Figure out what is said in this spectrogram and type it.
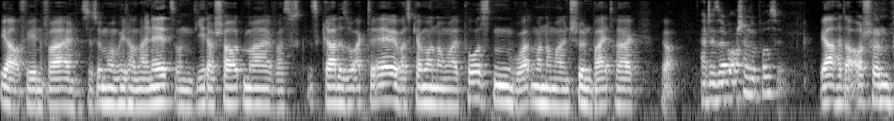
Ja, auf jeden Fall. Es ist immer wieder mal nett und jeder schaut mal, was ist gerade so aktuell, was kann man nochmal posten, wo hat man nochmal einen schönen Beitrag. Ja. Hat er selber auch schon gepostet? Ja, hat er auch schon.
